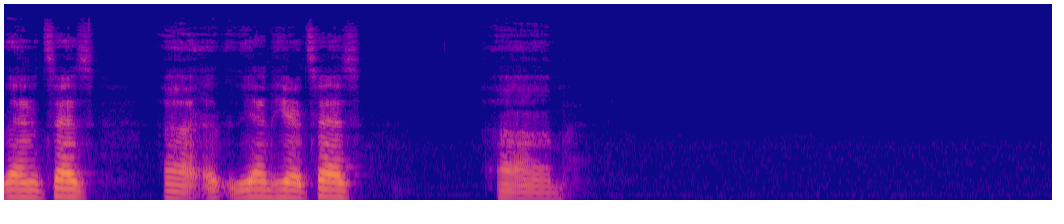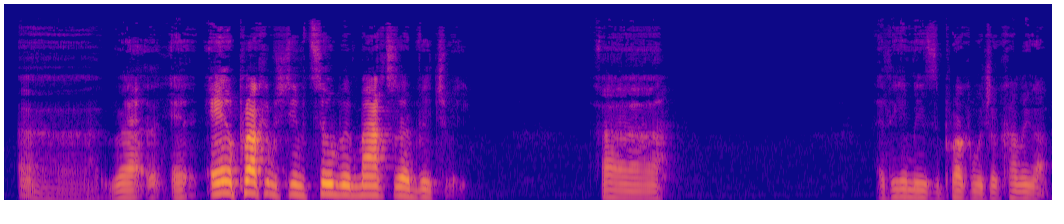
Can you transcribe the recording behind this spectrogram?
then it says uh, at the end here. It says. Um, El I think it means the Prakim which are coming up,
